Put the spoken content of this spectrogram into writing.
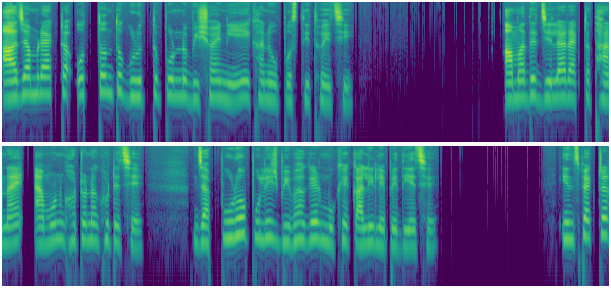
আজ আমরা একটা অত্যন্ত গুরুত্বপূর্ণ বিষয় নিয়ে এখানে উপস্থিত হয়েছি। আমাদের জেলার একটা থানায় এমন ঘটনা ঘটেছে যা পুরো পুলিশ বিভাগের মুখে কালি লেপে দিয়েছে। ইন্সপেক্টর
